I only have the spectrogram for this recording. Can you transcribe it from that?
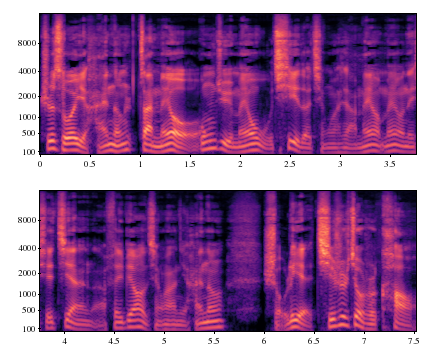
之所以还能在没有工具、没有武器的情况下，没有没有那些箭啊、飞镖的情况下，你还能狩猎，其实就是靠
